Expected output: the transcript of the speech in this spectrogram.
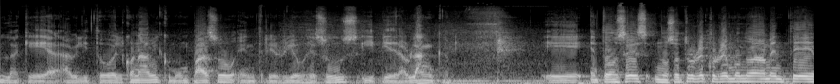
la que habilitó el CONAVI como un paso entre Río Jesús y Piedra Blanca. entonces nosotros recorremos nuevamente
